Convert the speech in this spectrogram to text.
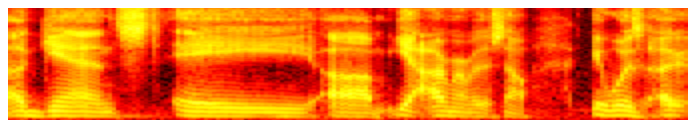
against a um, yeah I remember this now. It was a,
